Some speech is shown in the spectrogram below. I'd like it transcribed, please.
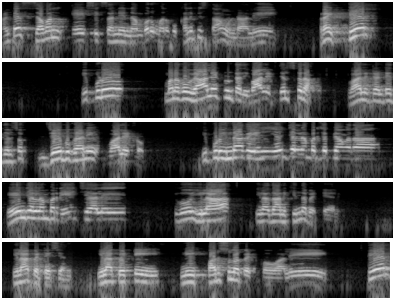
అంటే సెవెన్ ఎయిట్ సిక్స్ అనే నెంబరు మనకు కనిపిస్తా ఉండాలి. రైట్ క్లియర్ ఇప్పుడు మనకు వ్యాలెట్ ఉంటుంది వాలెట్ తెలుసు కదా? వాలెట్ అంటే తెలుసు జేబు కానీ వాలెట్లో ఇప్పుడు ఇందాక ఏంజల్ నెంబర్ చెప్పాం కదా ఏంజల్ నెంబర్ ఏం చేయాలి? ఇగో ఇలా ఇలా దాని కింద పెట్టేయాలి. ఇలా పెట్టేసాను ఇలా పెట్టి నీ పర్సులో పెట్టుకోవాలి. క్లియర్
